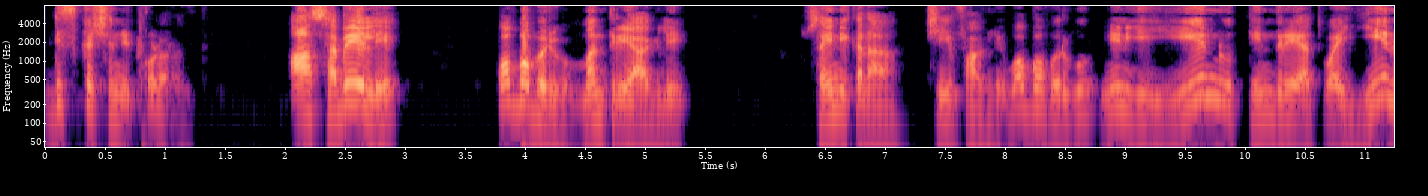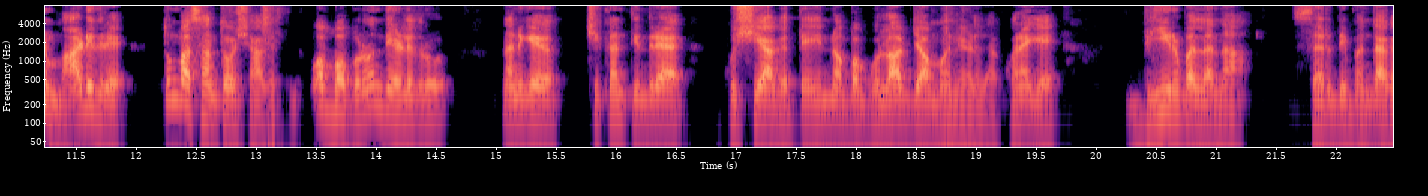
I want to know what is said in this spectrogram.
ಡಿಸ್ಕಷನ್ ಇಟ್ಕೊಳ್ಳೋರಂತೆ. ಆ ಸಭೆಯಲ್ಲಿ ಒಬ್ಬೊಬ್ಬರಿಗೂ ಮಂತ್ರಿ ಆಗಲಿ ಸೈನಿಕನ ಚೀಫ್ ಆಗಲಿ, ಒಬ್ಬೊಬ್ಬರಿಗೂ ನಿನಗೆ ಏನು ತಿಂದರೆ ಅಥವಾ ಏನು ಮಾಡಿದರೆ ತುಂಬ ಸಂತೋಷ ಆಗುತ್ತೆ. ಒಬ್ಬೊಬ್ಬರು ಒಂದು ಹೇಳಿದ್ರು, ನನಗೆ ಚಿಕನ್ ತಿಂದರೆ ಖುಷಿ ಆಗುತ್ತೆ. ಇನ್ನೊಬ್ಬ ಗುಲಾಬ್ ಜಾಮೂನ್ ಹೇಳ್ದ, ಕೊನೆಗೆ ಬೀರ್ಬಲ್ಲನ ಸರ್ದಿ ಬಂದಾಗ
